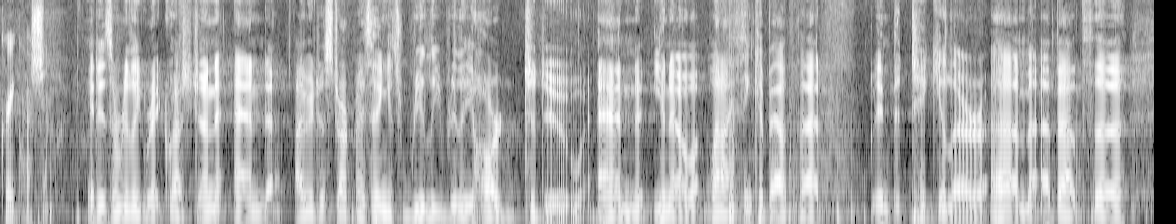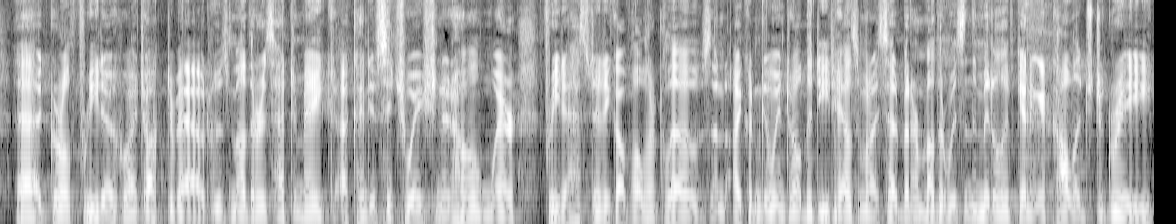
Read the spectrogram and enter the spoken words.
Great question. It is a really great question. And I would just start by saying it's really, really hard to do. And, you know, when I think about that in particular, um, about the uh, girl Frida, who I talked about, whose mother has had to make a kind of situation at home where Frida has to take off all her clothes. And I couldn't go into all the details in what I said, but her mother was in the middle of getting a college degree.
